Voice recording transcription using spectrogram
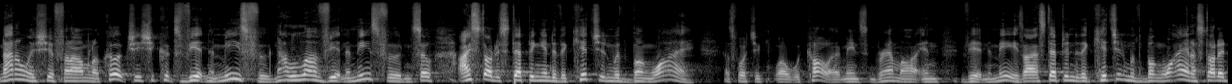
Not only is she a phenomenal cook, she, she cooks Vietnamese food, and I love Vietnamese food. And so I started stepping into the kitchen with bung wai. That's what you, well, we call it. It means grandma in Vietnamese. I stepped into the kitchen with bung wai, and I started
